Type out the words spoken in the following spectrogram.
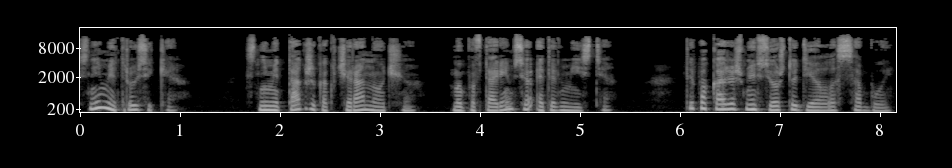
«Сними трусики. Сними так же, как вчера ночью. Мы повторим все это вместе. Ты покажешь мне все, что делала с собой.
